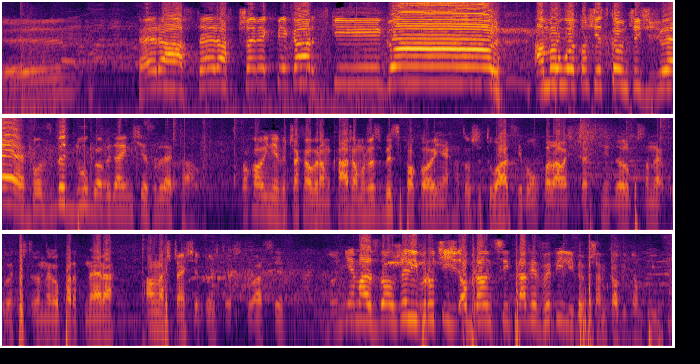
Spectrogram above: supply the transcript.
Ym, teraz, teraz Przemek Piekarski, gol! A mogło to się skończyć źle, bo zbyt długo wydaje mi się zwlekał. Spokojnie wyczekał bramkarza, może zbyt spokojnie jak na tą sytuację, bo się wcześniej do lepiej stronnego partnera, ale na szczęście wykorzystał sytuację. No niemal zdążyli wrócić obrońcy i prawie wybiliby Przemkowi tą piłkę.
